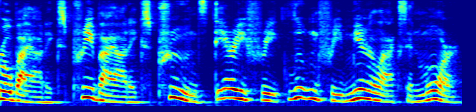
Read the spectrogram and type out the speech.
probiotics, prebiotics, prunes, dairy free, gluten free, Miralax, and more.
